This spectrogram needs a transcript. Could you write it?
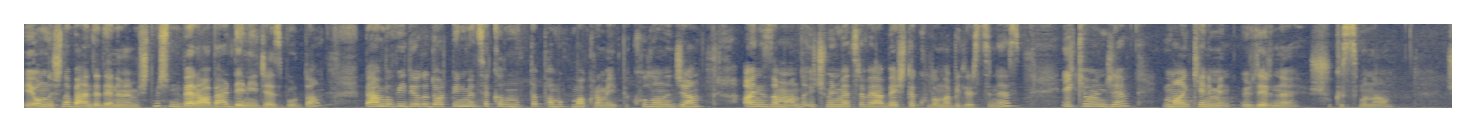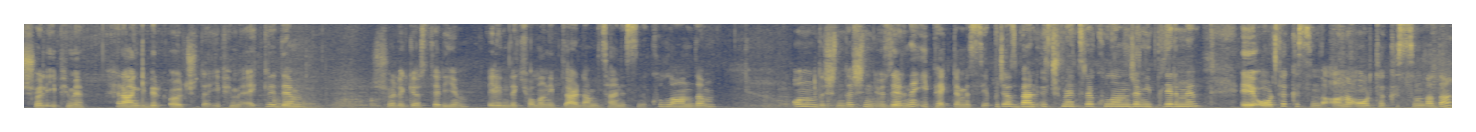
Ee, onun dışında ben de denememiştim. Şimdi beraber deneyeceğiz burada. Ben bu videoda 4 mm kalınlıkta pamuk makrame ipi kullanacağım. Aynı zamanda 3 mm veya 5 de kullanabilirsiniz. İlk önce mankenimin üzerine şu kısmına şöyle ipimi herhangi bir ölçüde ipimi ekledim. Şöyle göstereyim. Elimdeki olan iplerden bir tanesini kullandım. Onun dışında şimdi üzerine ip eklemesi yapacağız. Ben 3 metre kullanacağım iplerimi. Ee, orta kısımda, ana orta kısımda da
